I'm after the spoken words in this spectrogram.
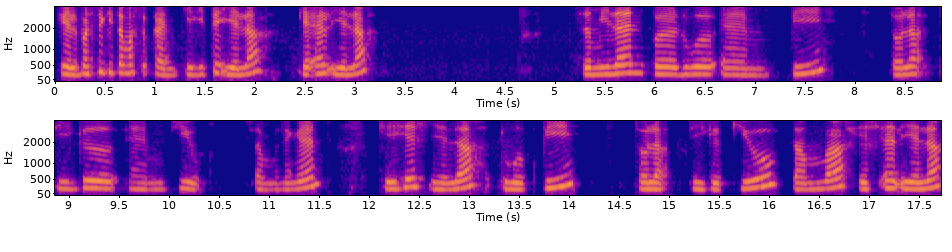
Okay, lepas tu kita masukkan K kita ialah, KL ialah 9 per 2 MP tolak 3 MQ sama dengan KH ialah 2P tolak 3Q tambah HL ialah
